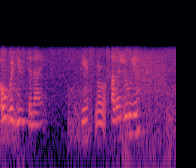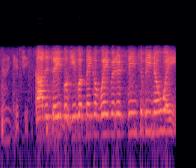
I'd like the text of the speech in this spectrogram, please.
over you tonight. Yes, Lord. Hallelujah. Thank you, Jesus. God is able. He will make a way where there seemed to be no way.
